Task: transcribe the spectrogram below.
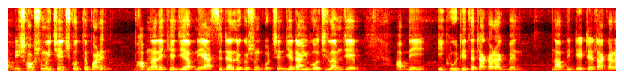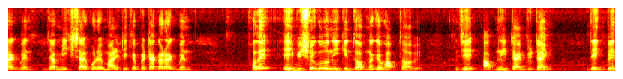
আপনি সবসময় চেঞ্জ করতে পারেন ভাবনা রেখে যে আপনি অ্যাসেট অ্যালোকেশন করছেন, যেটা আমি বলছিলাম যে আপনি ইকুইটিতে টাকা রাখবেন না আপনি ডেটে টাকা রাখবেন, যা মিক্সচার করে মাল্টি ক্যাপে টাকা রাখবেন। ফলে এই বিষয়গুলো নিয়ে কিন্তু আপনাকে ভাবতে হবে যে আপনি টাইম টু টাইম দেখবেন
